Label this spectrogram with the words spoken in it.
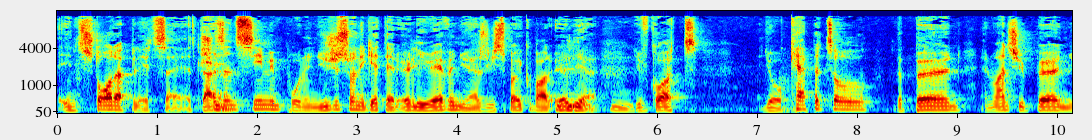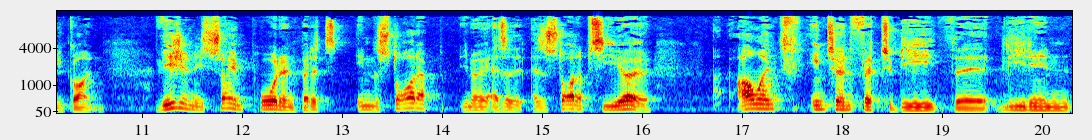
in startup, let's say, it doesn't seem important. You just want to get that early revenue, as we spoke about earlier. You've got your capital, the burn, and once you burn, you're gone. Vision is so important, but it's in the startup. You know, as a as a startup CEO, I want InternFit to be the leading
